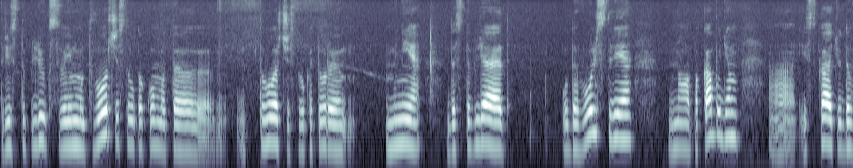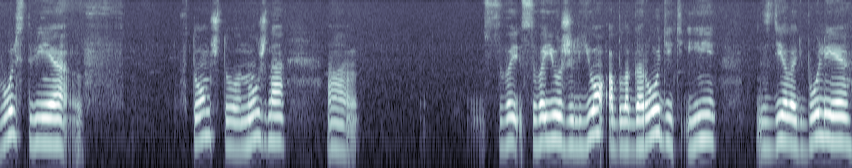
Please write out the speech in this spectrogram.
приступлю к своему творчеству, какому-то творчеству, которое мне доставляет удовольствие. Ну а пока будем э, искать удовольствие в, в том, что нужно э, свой, свое жилье облагородить и сделать более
